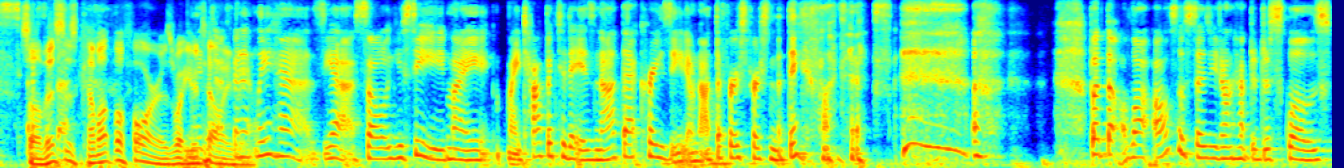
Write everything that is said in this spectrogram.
So this that. has come up before, is what you're it telling me. definitely has, yeah. So you see, my my topic today is not that crazy. I'm not the first person to think about this. but the law also says you don't have to disclose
